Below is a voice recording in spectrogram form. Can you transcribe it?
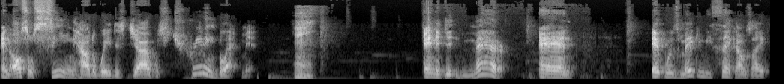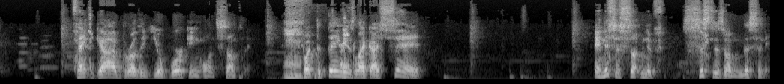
and also seeing how the way this job was treating black men Mm. and it didn't matter. And it was making me think, I was like, thank God, brother, you're working on something. Mm. But the thing is, like I said, and this is something if sisters are listening,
